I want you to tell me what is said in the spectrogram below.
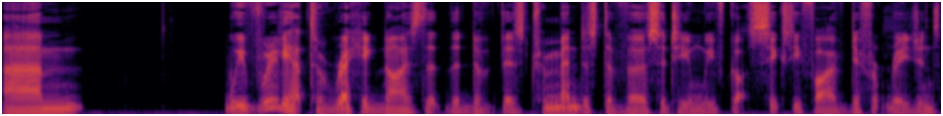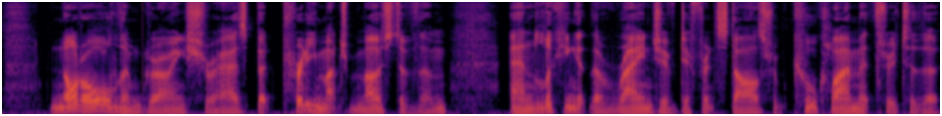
um, we've really had to recognize that the, there's tremendous diversity, and we've got 65 different regions, not all of them growing Shiraz, but pretty much most of them. And looking at the range of different styles from cool climate through to the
